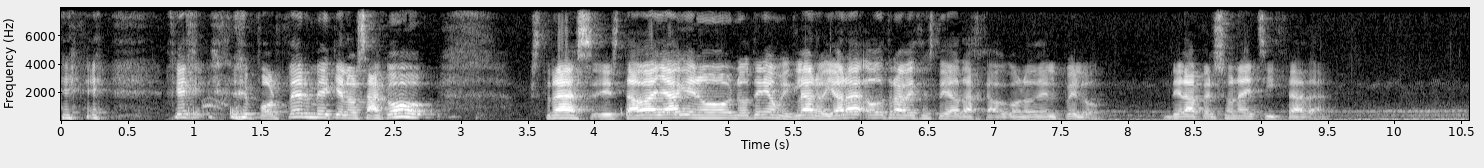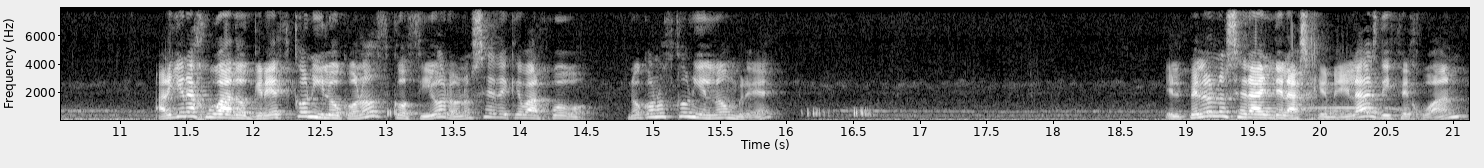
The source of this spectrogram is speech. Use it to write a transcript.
Por cerme que lo sacó. Ostras, estaba ya que no, no tenía muy claro. Y ahora otra vez estoy atascado con lo del pelo. De la persona hechizada. Alguien ha jugado Grezco y lo conozco, Cioro. No sé de qué va el juego. No conozco ni el nombre, ¿eh? ¿El pelo no será el de las gemelas? Dice Juan.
